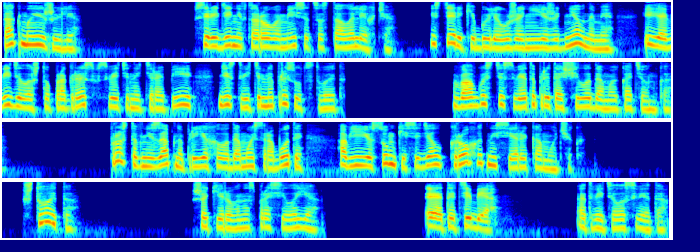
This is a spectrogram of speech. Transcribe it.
Так мы и жили. В середине второго месяца стало легче. Истерики были уже не ежедневными, и я видела, что прогресс в Светиной терапии действительно присутствует. В августе Света притащила домой котенка. Просто внезапно приехала домой с работы, а в ее сумке сидел крохотный серый комочек. «Что это?» — шокированно спросила я. «Это тебе», — ответила Света.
